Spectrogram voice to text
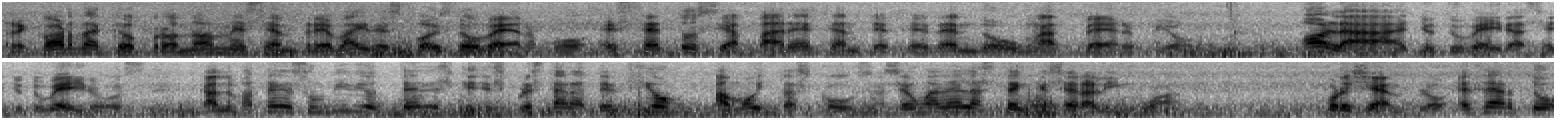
Recorda que o pronome sempre vai despois do verbo, excepto se aparece antecedendo un adverbio. Ola, youtubeiras e youtubeiros! Cando facedes un vídeo tedes que lles prestar atención a moitas cousas e unha delas ten que ser a lingua. Por exemplo, é certo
